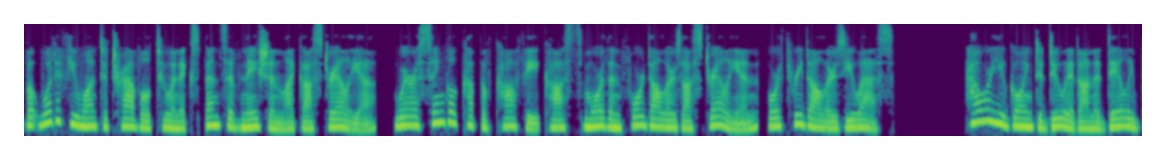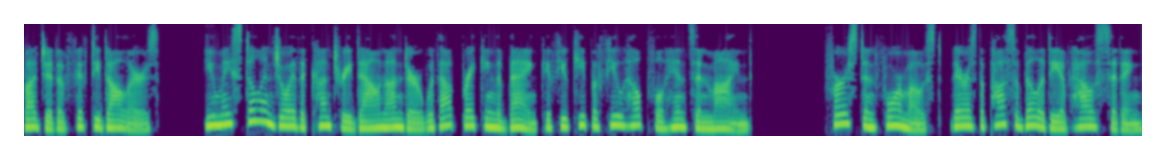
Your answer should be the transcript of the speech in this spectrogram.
But what if you want to travel to an expensive nation like Australia, where a single cup of coffee costs more than $4 Australian, or $3 US? How are you going to do it on a daily budget of $50? You may still enjoy the country down under without breaking the bank if you keep a few helpful hints in mind. First and foremost, there is the possibility of house sitting.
